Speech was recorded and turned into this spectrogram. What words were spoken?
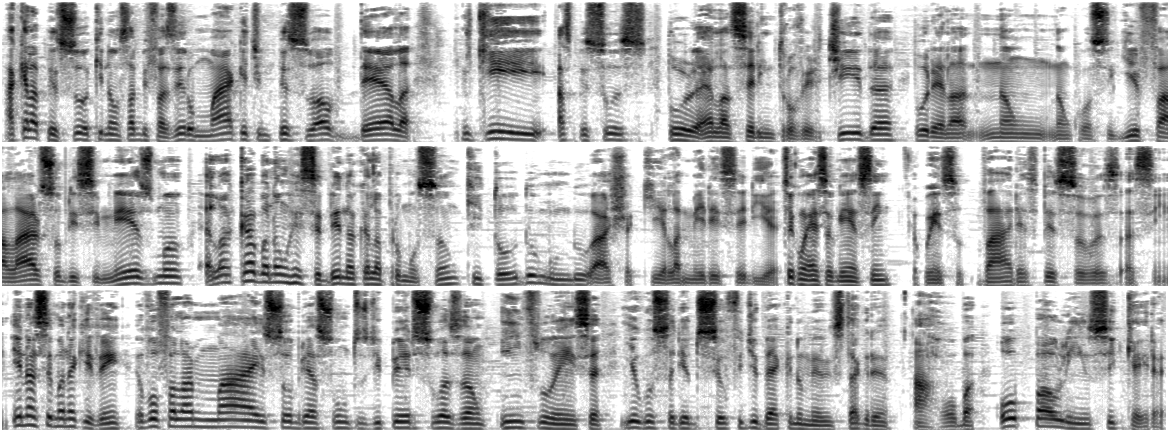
Aquela pessoa que não sabe fazer o marketing pessoal dela e que as pessoas por ela ser introvertida, por ela não, não conseguir falar sobre si mesma, ela acaba não recebendo aquela promoção que todo mundo acha que ela mereceria. Você conhece alguém assim? Eu conheço várias pessoas assim. E na semana que vem eu vou falar mais sobre assuntos de persuasão influência e eu gostaria do seu feedback no meu Instagram, arroba Siqueira.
